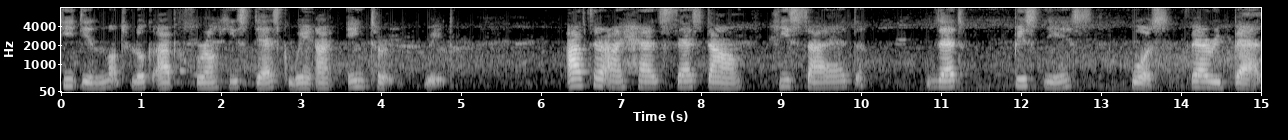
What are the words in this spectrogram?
He did not look up from his desk when I entered. After I had sat down, he said that business was very bad.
